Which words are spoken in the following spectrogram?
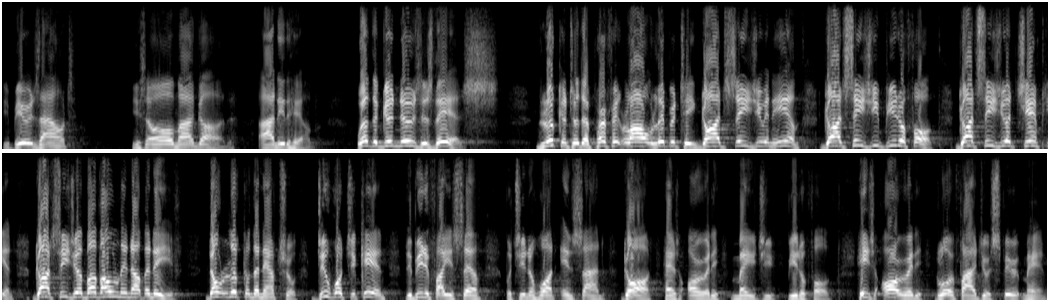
Your beard's out. You say, Oh my God, I need help. Well, the good news is this Look into the perfect law of liberty. God sees you in Him. God sees you beautiful. God sees you a champion. God sees you above only, not beneath. Don't look on the natural. Do what you can to beautify yourself. But you know what? Inside, God has already made you beautiful. He's already glorified your spirit man.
